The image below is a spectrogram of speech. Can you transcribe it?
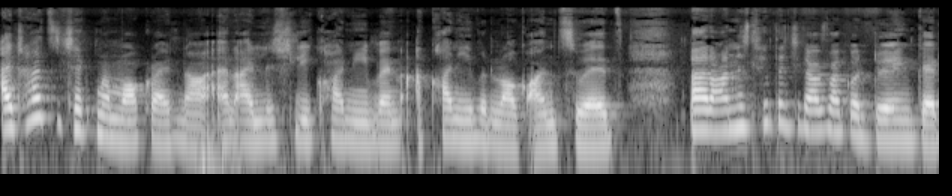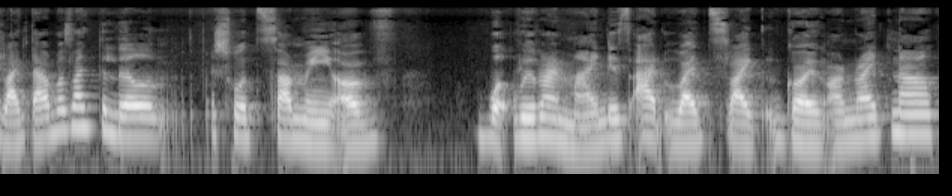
I tried to check my mark right now and I literally can't even I can't even log onto it. But honestly that you guys like are doing good. Like that was like the little short summary of what where my mind is at, what's like going on right now.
